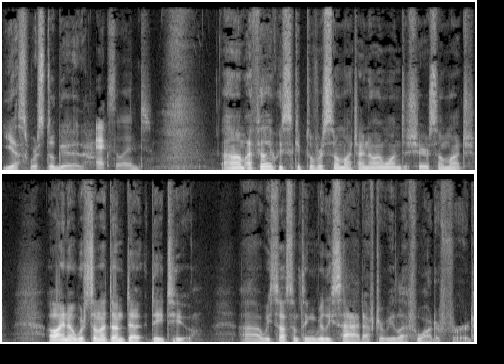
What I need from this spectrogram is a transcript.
Yes, we're still good. Excellent. Um, I feel like we skipped over so much. I know I wanted to share so much. Oh, I know. We're still not done d- day two. Uh, we saw something really sad after we left Waterford.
